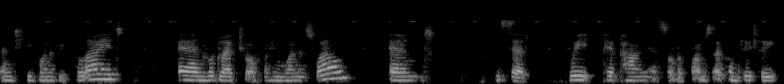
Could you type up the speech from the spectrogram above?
and he want to be polite and would like to offer him one as well. And he said, we pepane, so the forms are completely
